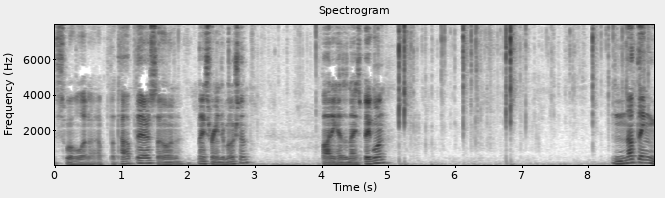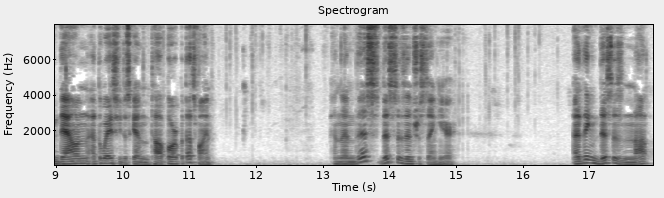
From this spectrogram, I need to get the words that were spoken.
Swivel it up the top there, so nice range of motion. Body has a nice big one. Nothing down at the waist, you just get in the top part, but that's fine. And then this, this is interesting here. I think this is not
